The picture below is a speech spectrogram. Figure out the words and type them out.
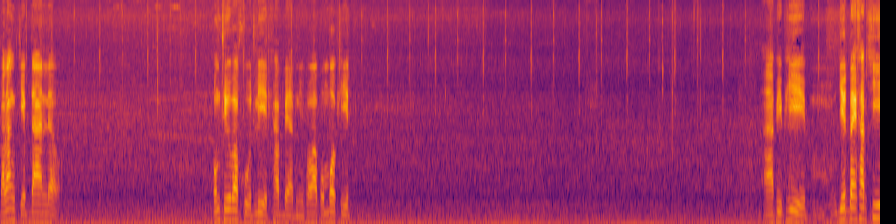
กำลังเก็บด้านแล้ว ผมถือว่าขูดรีดครับแบบนี้เพราะว่าผมบ่ผิด อ่าพี่พี่ๆยึดใบขับขี่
